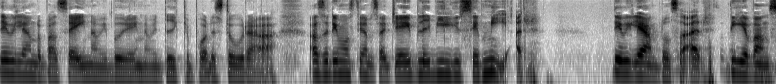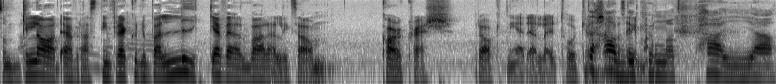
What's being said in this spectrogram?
Det vill jag ändå bara säga innan vi börjar, innan vi dyker på det stora. Alltså det måste jag ändå säga att jag vill ju se mer. Det vill jag ändå så här. Det var en sån glad överraskning för det kunde bara lika väl vara liksom car crash rakt ner eller Det tågkrasch. vad hade kunnat paja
